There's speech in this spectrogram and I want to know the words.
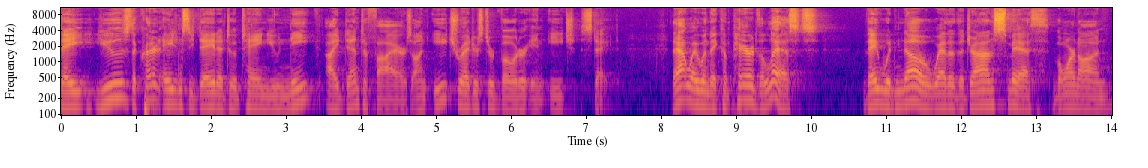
they use the credit agency data to obtain unique identifiers on each registered voter in each state. That way, when they compared the lists, they would know whether the John Smith born on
